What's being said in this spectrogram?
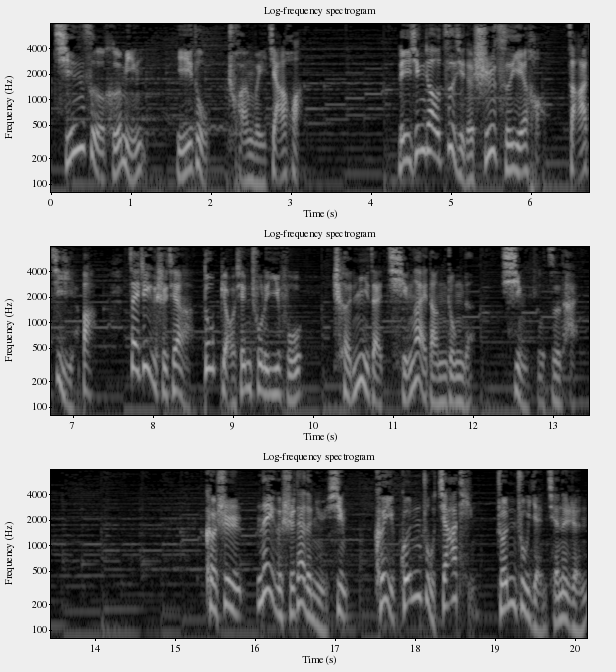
琴瑟和鸣，一度传为佳话。李清照自己的诗词也好，杂技也罢，在这个时间啊，都表现出了一幅沉溺在情爱当中的幸福姿态。可是那个时代的女性。可以关注家庭，专注眼前的人。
